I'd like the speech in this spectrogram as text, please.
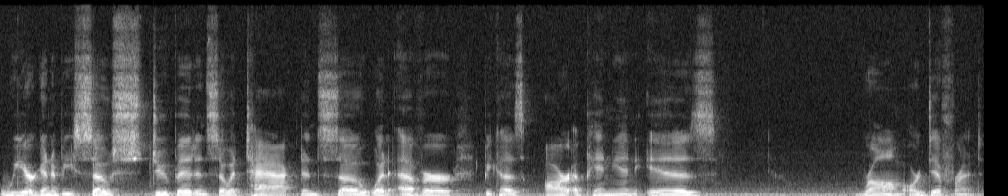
we are going to be so stupid and so attacked and so whatever because our opinion is wrong or different.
